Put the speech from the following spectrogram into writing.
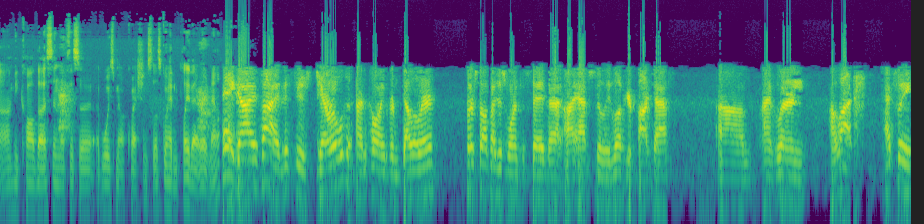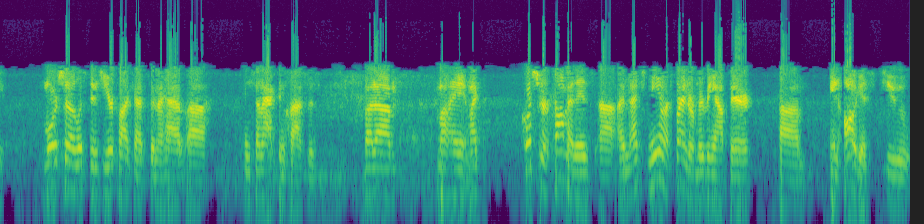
Um, he called us and left us a, a voicemail question. So let's go ahead and play that right now. Hey guys, hi, this is Gerald. I'm calling from Delaware. First off, I just wanted to say that I absolutely love your podcast. Um, I've learned a lot. Actually, more so listening to your podcast than I have uh, in some acting classes. But um, my my question or comment is, uh, I'm actually me and my friend are moving out there um, in August to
